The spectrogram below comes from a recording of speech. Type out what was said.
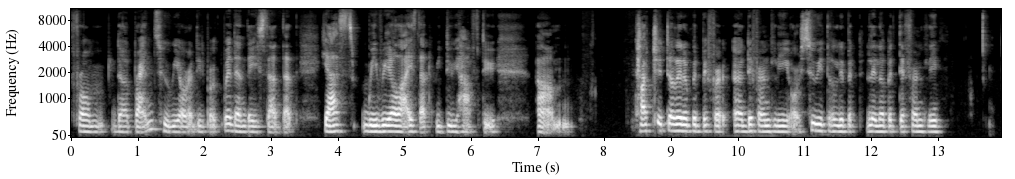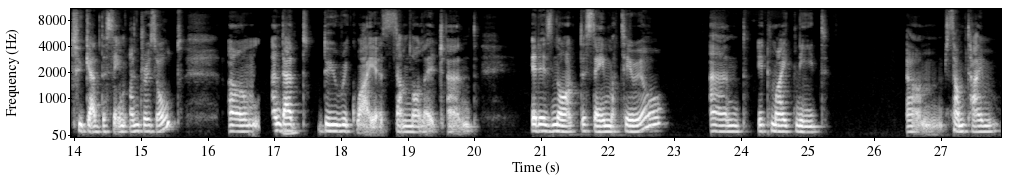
from the brands who we already work with and they said that yes we realize that we do have to um, touch it a little bit uh, differently or sew it a little bit, little bit differently to get the same end result. Um, and mm-hmm. that do require some knowledge and it is not the same material and it might need um, some time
